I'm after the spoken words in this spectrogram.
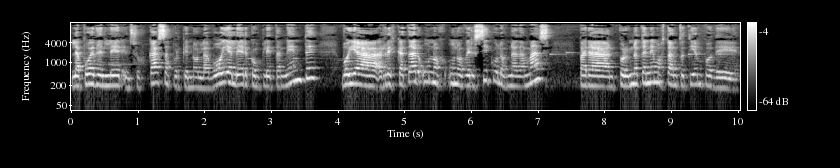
la pueden leer en sus casas porque no la voy a leer completamente, voy a rescatar unos, unos versículos nada más, para, porque no tenemos tanto tiempo de,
